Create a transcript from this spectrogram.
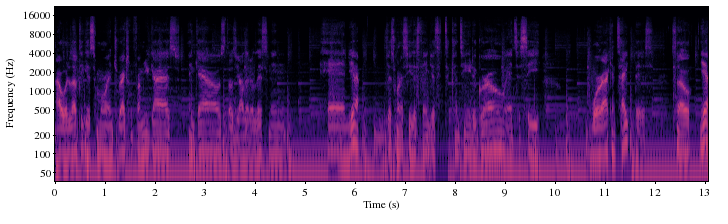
I would love to get some more interaction from you guys and gals, those y'all that are listening. And yeah, just want to see this thing just to continue to grow and to see where I can take this. So, yeah,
